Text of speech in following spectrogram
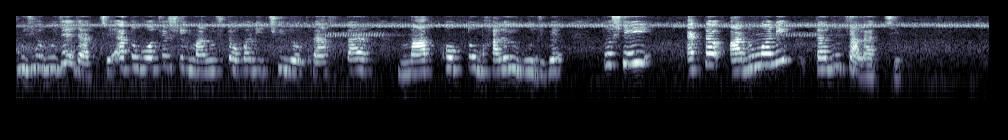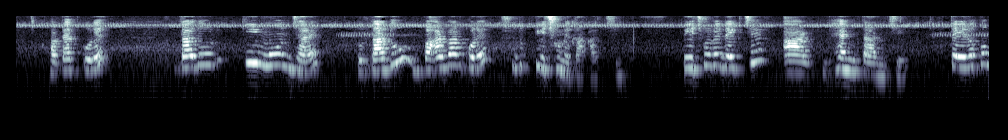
বুঝে বুঝে যাচ্ছে। এত বছর সেই মানুষটা ওখানে ছিল। রাস্তার মাপ খোপ তো ভালোই বুঝবে। তো সেই একটা আনুমানিক দাদু চালাচ্ছে। হঠাৎ করে দাদুর কি মন যায় তো দাদু বারবার করে শুধু পেছনে তাকাচ্ছে। পেছনে দেখছে আর ভ্যান টানছে। তো এরকম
